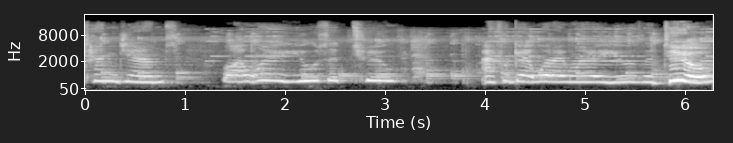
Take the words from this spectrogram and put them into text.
10 gems. Well, I want to use it to. I forget what I want to use it to.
